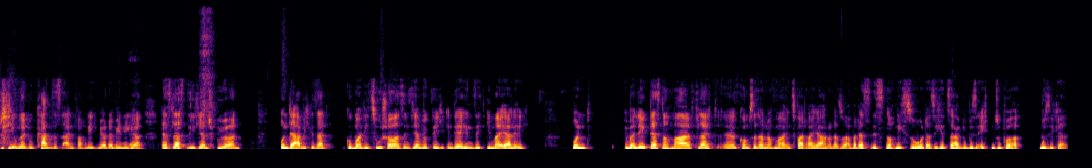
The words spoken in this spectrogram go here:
Junge, du kannst es einfach nicht, mehr oder weniger. Ja. Das lassen die sich dann spüren. Und da habe ich gesagt, guck mal, die Zuschauer sind ja wirklich in der Hinsicht immer ehrlich. Und überleg das nochmal, vielleicht äh, kommst du dann nochmal in zwei, drei Jahren oder so. Aber das ist noch nicht so, dass ich jetzt sage, du bist echt ein super Musiker.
